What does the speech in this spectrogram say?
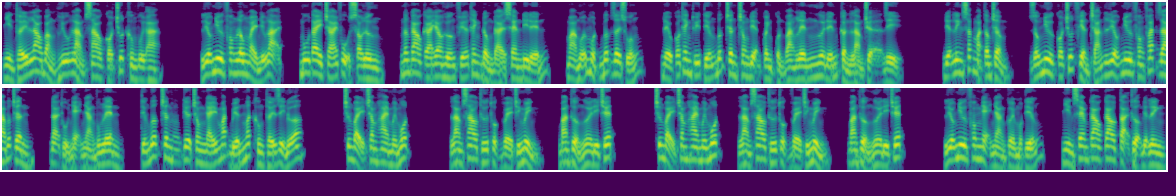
nhìn thấy lao bằng hữu làm sao có chút không vui à liệu như phong lông mày nhữ lại, mu tay trái phụ sau lưng, nâng cao cái eo hướng phía thanh đồng đài sen đi đến, mà mỗi một bước rơi xuống, đều có thanh thúy tiếng bước chân trong điện quanh quẩn vang lên, ngươi đến cần làm chuyện gì? Điện linh sắc mặt tâm trầm, giống như có chút phiền chán liệu như phong phát ra bước chân, đại thủ nhẹ nhàng vung lên, tiếng bước chân kia trong nháy mắt biến mất không thấy gì nữa. Chương bảy trăm hai mươi mốt, làm sao thứ thuộc về chính mình, ban thưởng ngươi đi chết. Chương bảy trăm hai mươi mốt, làm sao thứ thuộc về chính mình, ban thưởng ngươi đi chết. Liệu như phong nhẹ nhàng cười một tiếng, nhìn xem cao cao tại thượng điện linh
